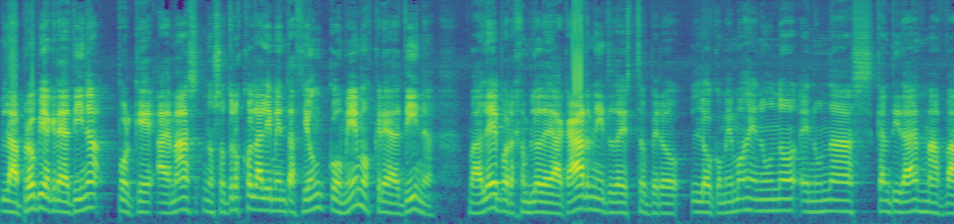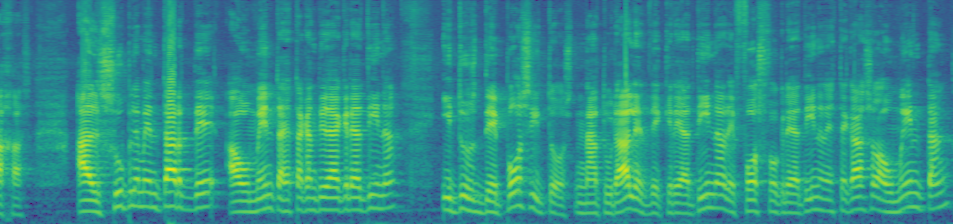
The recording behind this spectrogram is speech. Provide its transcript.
la propia creatina, porque además nosotros con la alimentación comemos creatina, ¿vale? Por ejemplo, de la carne y todo esto, pero lo comemos en, uno, en unas cantidades más bajas. Al suplementarte, aumentas esta cantidad de creatina y tus depósitos naturales de creatina, de fosfocreatina en este caso, aumentan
